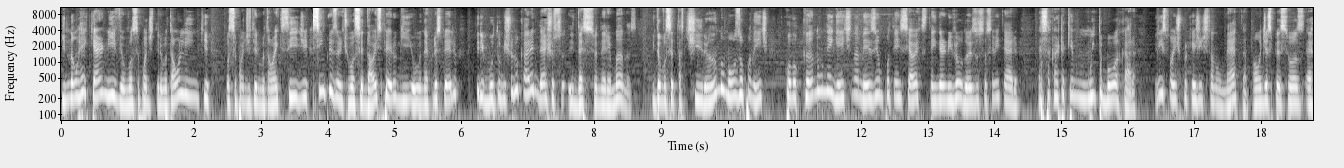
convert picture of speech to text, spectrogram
e não requer nível. Você pode tributar um Link, você pode tributar um Exceed. Simplesmente você dá o espelho, o Necro Espelho, tributa o bicho do cara e desce o, e desce o seu Neremanas. Então você tá tirando monstro do oponente, colocando um negate na mesa e um potencial extender nível 2 do seu cemitério. Essa carta aqui é muito boa, cara. Principalmente porque a gente tá num meta onde as pessoas, é,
